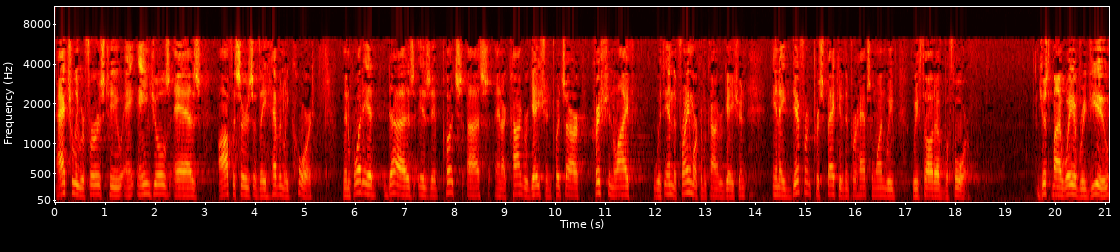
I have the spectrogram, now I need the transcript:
actually refers to angels as officers of the heavenly court, then what it does is it puts us and our congregation, puts our Christian life within the framework of a congregation in a different perspective than perhaps one we've, we've thought of before. Just by way of review,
